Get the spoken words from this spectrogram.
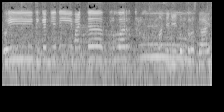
Wih, tiketnya nih mantep, keluar terus. Masih dihitung terus guys.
